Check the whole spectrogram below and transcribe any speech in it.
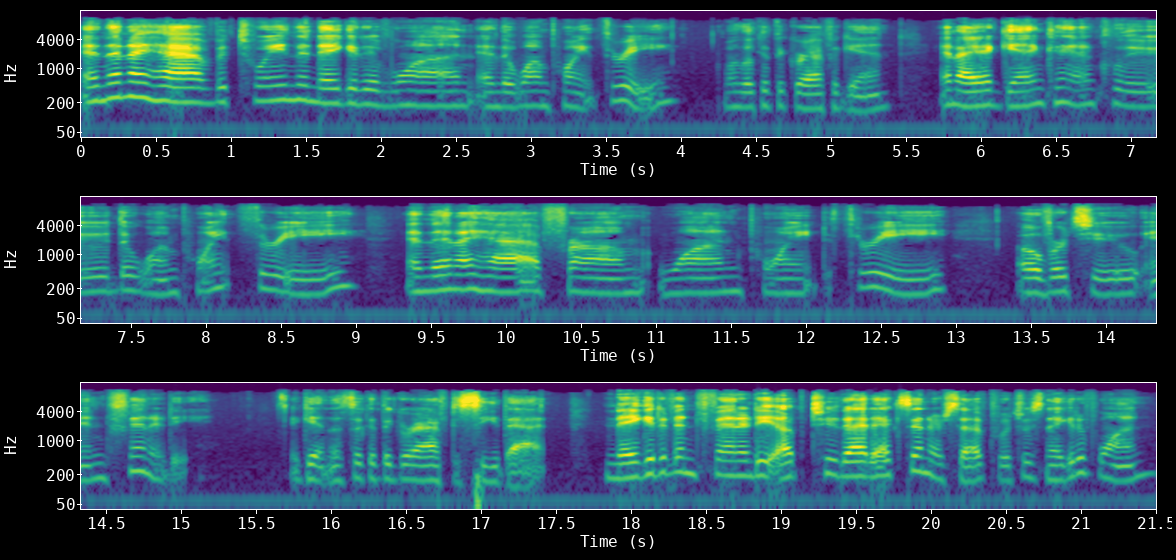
And then I have between the negative 1 and the 1.3, we'll look at the graph again, and I again can include the 1.3 and then I have from 1.3 over to infinity. Again, let's look at the graph to see that. Negative infinity up to that x-intercept, which was negative 1.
